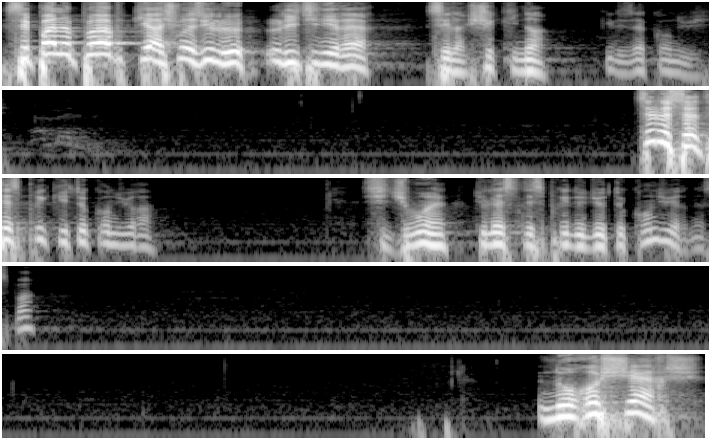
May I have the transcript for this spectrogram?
Ce n'est pas le peuple qui a choisi l'itinéraire, c'est la Shekinah qui les a conduits. C'est le Saint-Esprit qui te conduira. Si du moins tu laisses l'Esprit de Dieu te conduire, n'est-ce pas? Nos recherches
